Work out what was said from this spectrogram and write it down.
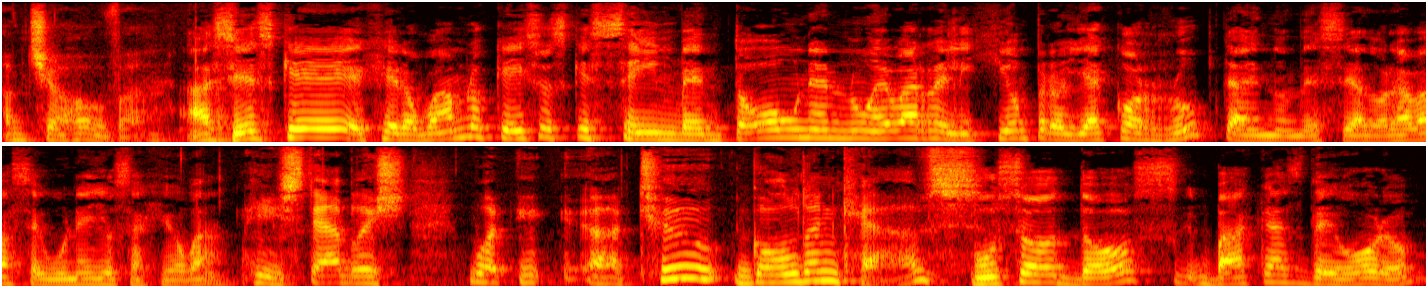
of Jehovah. Así es que Jeroboam lo que hizo es que se inventó una nueva religión, pero ya corrupta, en donde se adoraba según ellos a Jehová. He established what uh, two golden calves, Puso dos vacas de oro,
